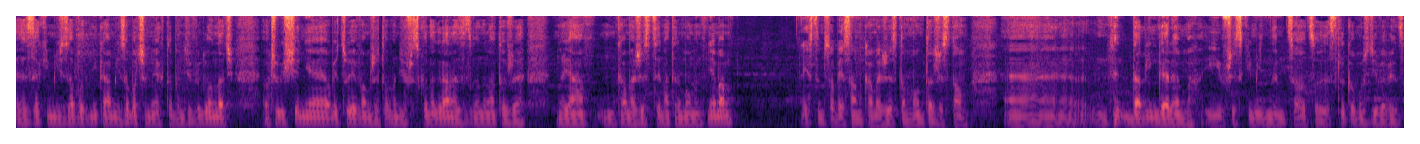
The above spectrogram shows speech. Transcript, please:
e, z jakimiś zawodnikami. Zobaczymy, jak to będzie wyglądać. Oczywiście nie obiecuję Wam, że to będzie wszystko nagrane, ze względu na to, że no ja mm, kamerzysty na ten moment nie mam. Jestem sobie sam kamerzystą, montażystą, e, dubbingerem i wszystkim innym, co, co jest tylko możliwe, więc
